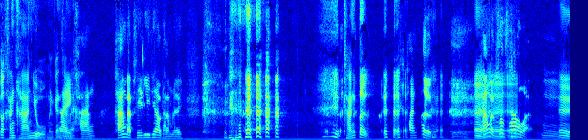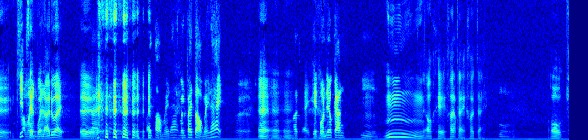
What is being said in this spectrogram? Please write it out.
ก็ค้างๆอยู่เหมือนกันใช่ใช่ไหมค้างค้างแบบซีรีส์ที่เราทำเลยค้างตึกค้างเติ่งอะเออค้างแบบเศร้าๆอะอืมเออ คิดเสร็จหมดแล้วด้วย เออใช่ไปต่อไม่ได้ มันไปต่อไม่ได้เออเออเออเออเข้าใจเหตุผลเดียวกัน อืม อืม โอเค เข้าใจเข้าใจอืมโอเค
